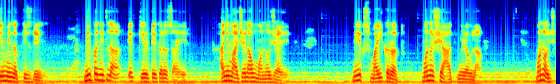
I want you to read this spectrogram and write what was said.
ती मी नक्कीच देईन. मी पण इथला एक केअरटेकरच आहे आणि माझे नाव मनोज आहे. मी एक स्माईल करत मनोजशी हात मिळवला. मनोज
